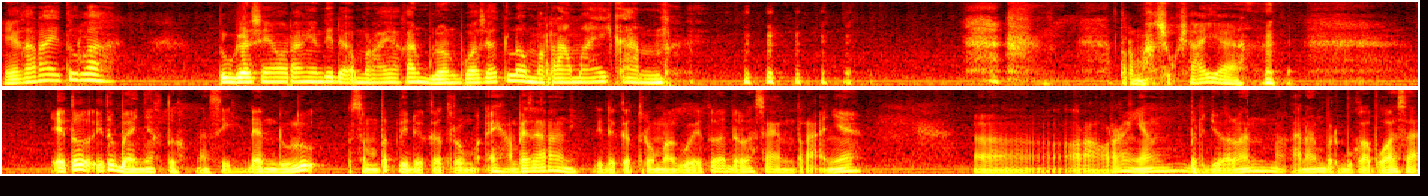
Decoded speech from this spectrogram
Ya karena itulah tugasnya orang yang tidak merayakan bulan puasa itu itulah meramaikan. Termasuk saya. Itu itu banyak tuh masih. Dan dulu sempet di dekat rumah eh sampai sekarang nih di dekat rumah gue itu adalah sentranya uh, orang-orang yang berjualan makanan berbuka puasa.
